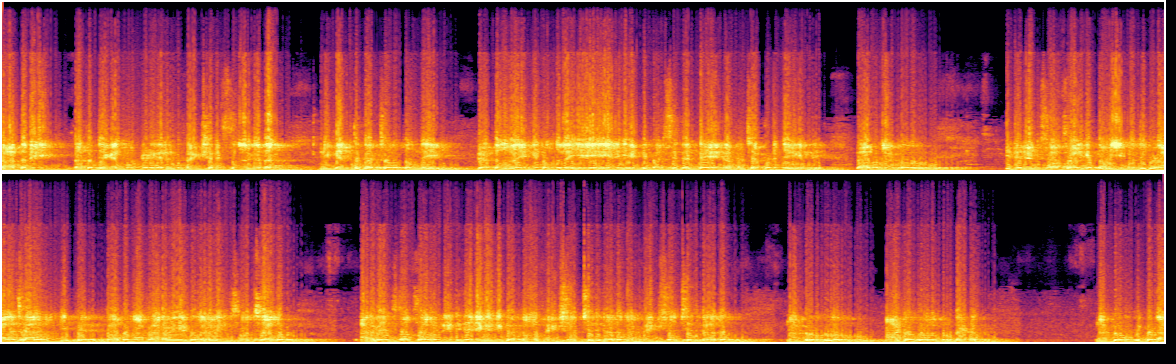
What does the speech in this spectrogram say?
తాతని తాత జగన్మోహన్ రెడ్డి గారు ఇంత పెన్షన్ ఇస్తున్నారు కదా నీకు ఎంత ఖర్చు అవుతుంది? గతంలో ఎన్ని మందులు అయ్యాయి? ఏంటి పరిస్థితి అంటే నాకు చెప్పడం జరిగింది. బాబు నాకు ఇది రెండు సంవత్సరాల క్రితం ఈ మధ్య కూడా అలా చాలా మంది చెప్పారు. బాబు నాకు అరవై ఏడు అరవై ఎనిమిది సంవత్సరాలు. అరవై ఐదు సంవత్సరాలు నిండితేనే కానీ గతంలో పెన్షన్ వచ్చేది కాదు నాకు పెన్షన్ వచ్చేది కాదు. నా కొడుకు ఆటో కోలుకుంటాడు నా కొడుకు కూడా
